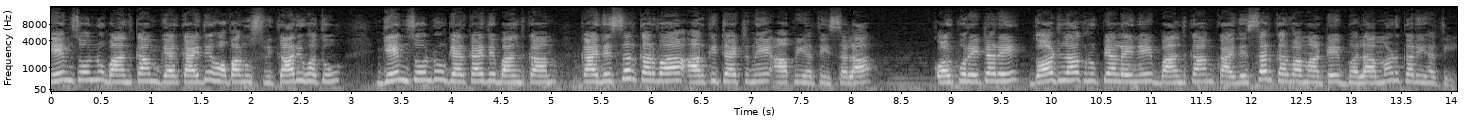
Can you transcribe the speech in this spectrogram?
ગેમ ઝોનનું બાંધકામ ગેરકાયદે હોવાનું સ્વીકાર્યું હતું. ગેમ ઝોનનું ગેરકાયદે બાંધકામ કાયદેસર કરવા આર્કિટેક્ટને આપી હતી સલાહ. કોર્પોરેટરે દોઢ લાખ રૂપિયા લઈને બાંધકામ કાયદેસર કરવા માટે ભલામણ કરી હતી.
